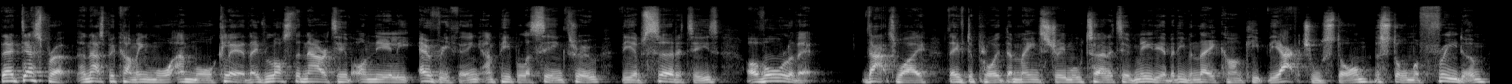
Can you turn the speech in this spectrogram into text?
They're desperate, and that's becoming more and more clear. They've lost the narrative on nearly everything, and people are seeing through the absurdities of all of it. That's why they've deployed the mainstream alternative media, but even they can't keep the actual storm, the storm of freedom,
